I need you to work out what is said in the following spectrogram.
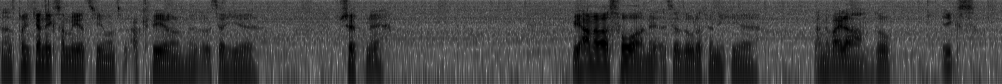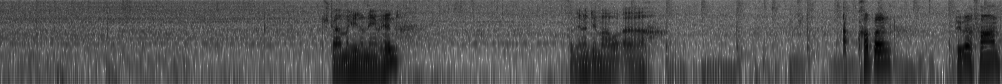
Das bringt ja nichts, wenn wir jetzt hier uns abquälen. Ne? Das ist ja hier Shit, ne? Wir haben ja was vor, ne? Ist ja so, dass wir nicht hier Langeweile haben. So, X. Stellen wir hier daneben hin. Dann nehmen wir den mal äh, abkoppeln, rüberfahren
